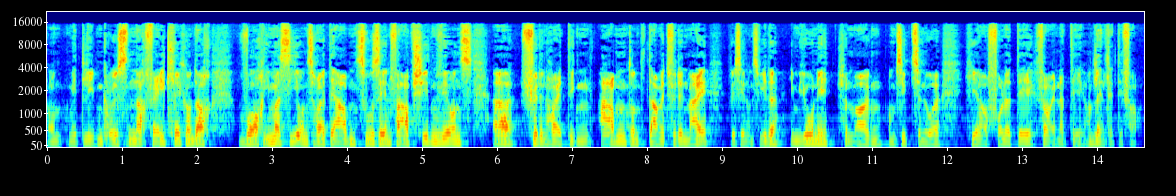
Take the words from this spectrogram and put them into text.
Und mit lieben Grüßen nach Feldkirch und auch wo auch immer Sie uns heute Abend zusehen, verabschieden wir uns äh, für den heutigen Abend und damit für den Mai. Wir sehen uns wieder im Juni, schon morgen um 17 Uhr hier auf Voller.t, VNRT und Ländle TV.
